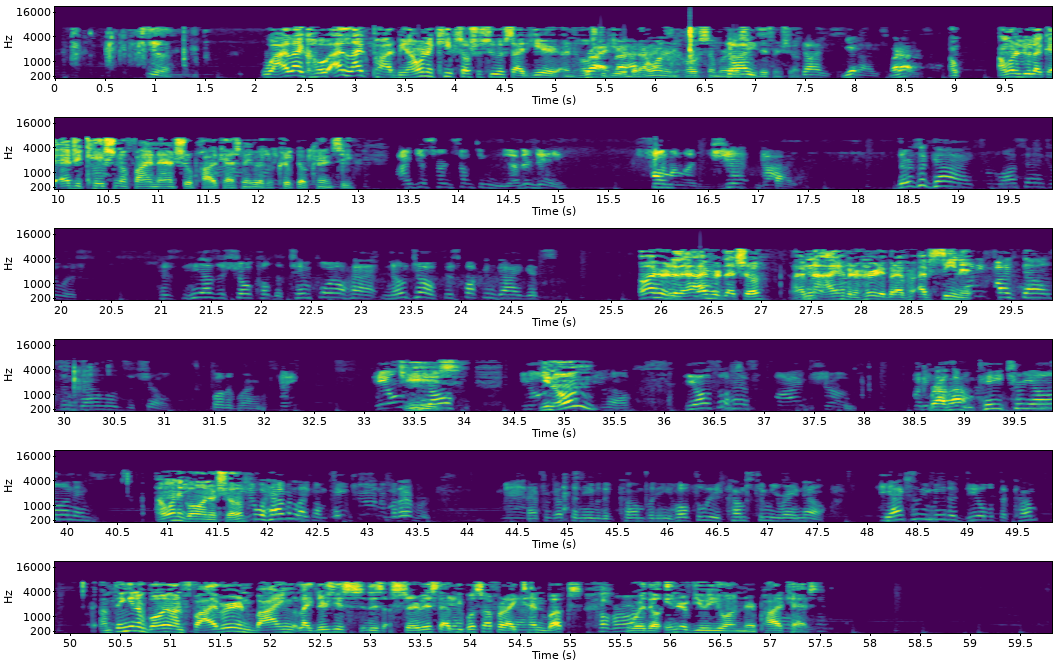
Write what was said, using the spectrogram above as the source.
Yeah. well, I like ho- I like Podbean. I want to keep Social Suicide here and host Right, it here, right, but I want to host somewhere else a different show. guys, Yeah. guys. What up? I want to do like an educational financial podcast, maybe like a cryptocurrency. I just heard something the other day from a legit guy. There's a guy from Los Angeles. His he has a show called The Tinfoil Hat. No joke. This fucking guy gets Oh, I heard of that. I've heard that show. I'm not. I haven't heard it, but I've I've seen it. twenty-five thousand downloads a show. Father Brian. Okay. He only, he Jeez. also, he also, You know him? No. He also has five shows. But he Bravo. on Patreon and I want to go on a show. You have it like on Patreon or whatever. Man, I forgot the name of the company. Hopefully it comes to me right now. He actually made a deal with the comp. I'm thinking of going on Fiverr and buying like there's this this service that Yeah. people sell for like Yeah. ten bucks where they'll interview you on their podcast.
